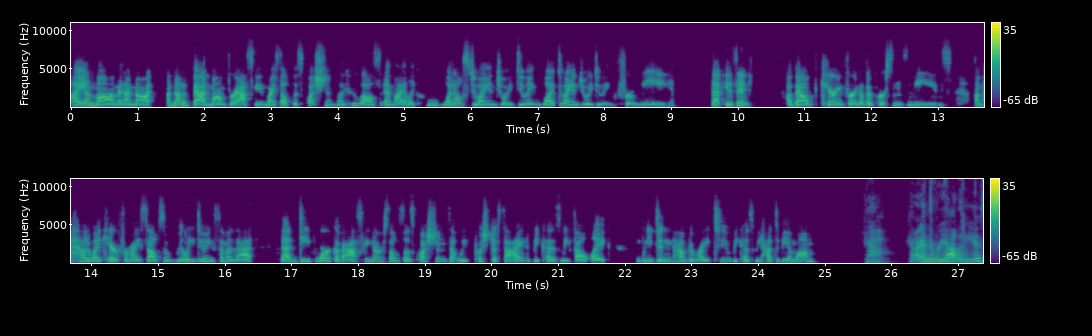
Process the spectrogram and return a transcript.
I am mom and I'm not I'm not a bad mom for asking myself this question, but who else am I? Like who what else do I enjoy doing? What do I enjoy doing for me that isn't about caring for another person's needs. Um, how do i care for myself? So really doing some of that that deep work of asking ourselves those questions that we've pushed aside because we felt like we didn't have the right to because we had to be a mom. Yeah. Yeah. And the reality is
